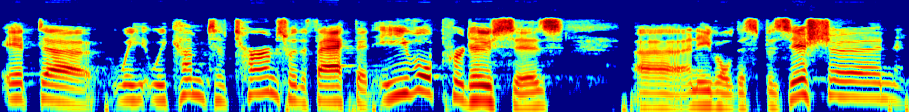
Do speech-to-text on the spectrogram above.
it uh, we we come to terms with the fact that evil produces uh, an evil disposition,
